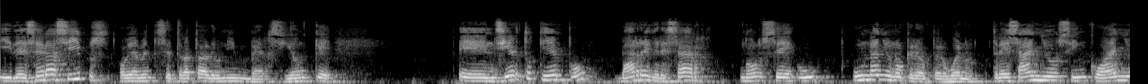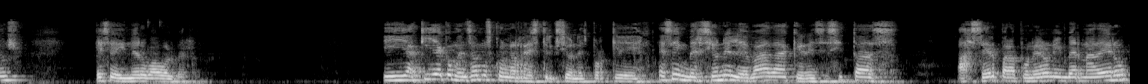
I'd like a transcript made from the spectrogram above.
y de ser así, pues obviamente se trata de una inversión que en cierto tiempo va a regresar, no lo sé, un año no creo, pero bueno, tres años, cinco años, ese dinero va a volver. Y aquí ya comenzamos con las restricciones, porque esa inversión elevada que necesitas hacer para poner un invernadero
